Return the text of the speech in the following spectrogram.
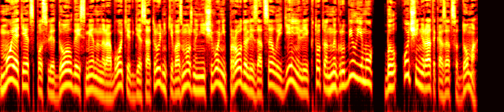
Мой отец после долгой смены на работе, где сотрудники, возможно, ничего не продали за целый день или кто-то нагрубил ему, был очень рад оказаться дома,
